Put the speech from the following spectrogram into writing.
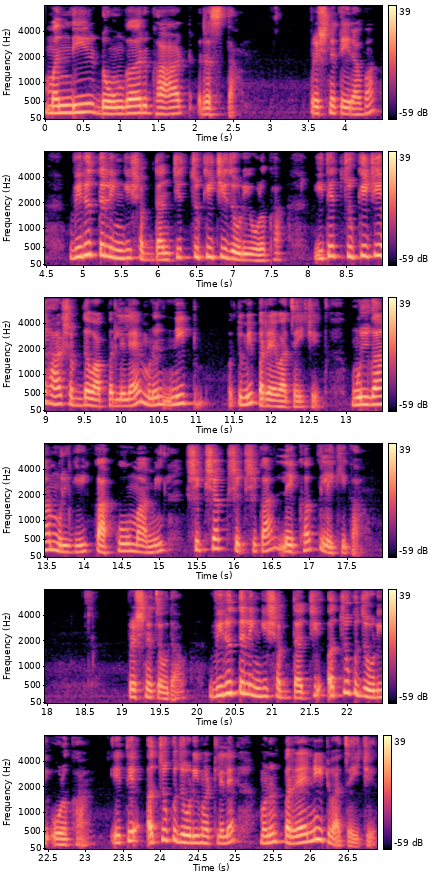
मंदिर डोंगर घाट रस्ता. प्रश्न तेरावा विरुद्ध लिंगी शब्दांची चुकीची जोडी ओळखा. इथे चुकीची हा शब्द वापरलेला आहे म्हणून नीट तुम्ही पर्याय वाचायचे. मुलगा मुलगी काकू मामी शिक्षक शिक्षिका लेखक लेखिका. प्रश्न चौदा. विरुद्ध लिंगी शब्दाची अचूक जोडी ओळखा. येथे अचूक जोडी म्हटलेले आहे म्हणून पर्याय नीट वाचायचे.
